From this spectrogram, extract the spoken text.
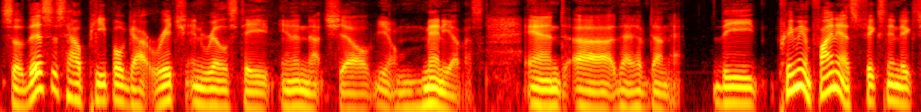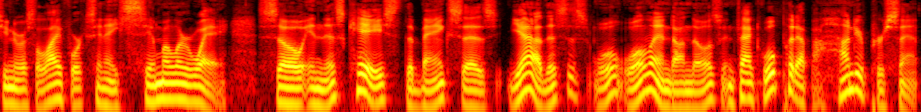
So this is how people got rich in real estate in a nutshell, you know, many of us and uh, that have done that the premium finance fixed index universal life works in a similar way. So in this case, the bank says, yeah, this is, we'll, we'll lend on those. In fact, we'll put up 100%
